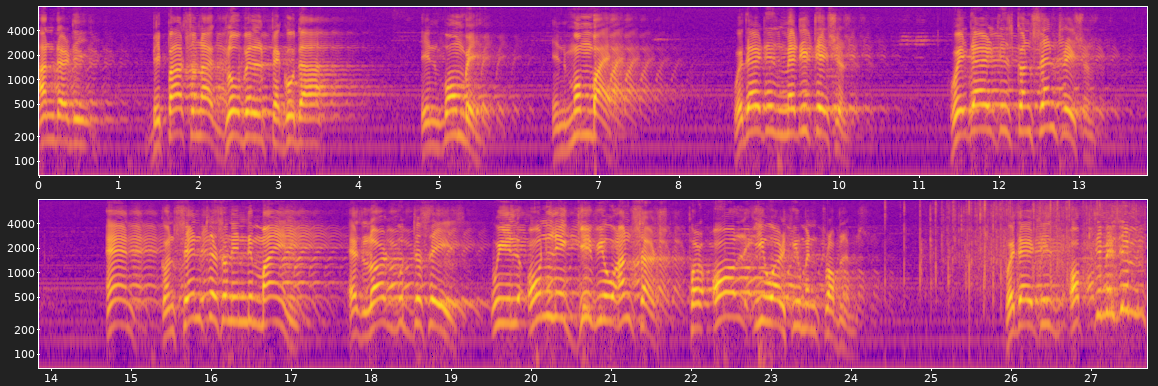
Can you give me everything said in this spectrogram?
under the Vipassana Global Pagoda in Bombay, in Mumbai. Whether it is meditation, whether it is concentration, and concentration in the mind, as Lord Buddha says, will only give you answers for all your human problems. Whether it is optimism,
